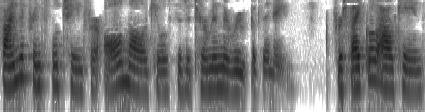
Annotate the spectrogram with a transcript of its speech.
Find the principal chain for all molecules to determine the root of the name. For cycloalkanes,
